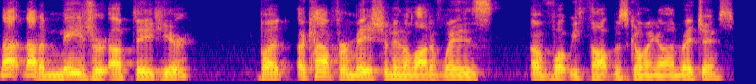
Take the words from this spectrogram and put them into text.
not not a major update here, but a confirmation in a lot of ways of what we thought was going on. Right, James?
